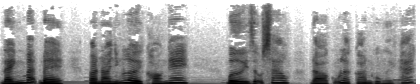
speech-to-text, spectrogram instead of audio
đánh bạn bè và nói những lời khó nghe, bởi dẫu sao, đó cũng là con của người khác.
